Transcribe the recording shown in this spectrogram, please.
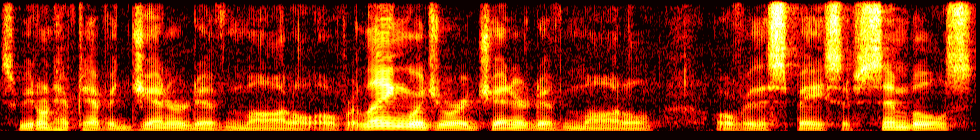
So we don't have to have a generative model over language or a generative model over the space of symbols.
